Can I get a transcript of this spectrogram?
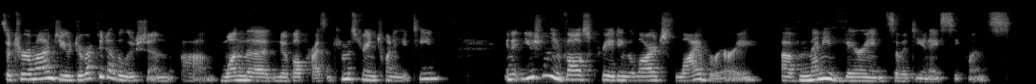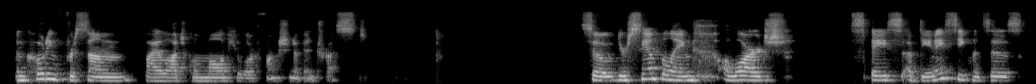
So to remind you, directed evolution um, won the Nobel Prize in Chemistry in 2018, and it usually involves creating a large library of many variants of a DNA sequence, encoding for some biological molecular function of interest. So you're sampling a large space of DNA sequences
